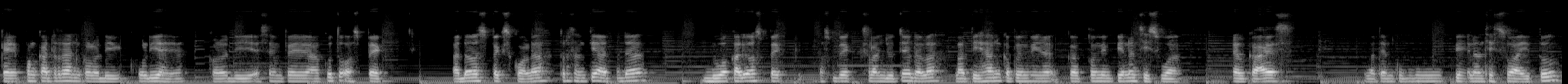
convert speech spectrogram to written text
kayak pengkaderan kalau di kuliah ya. Kalau di SMP aku tuh ospek. Ada ospek sekolah, terus nanti ada dua kali ospek. Ospek selanjutnya adalah latihan kepemimpinan, kepemimpinan siswa LKS. Latihan kepemimpinan siswa itu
